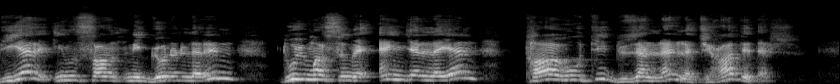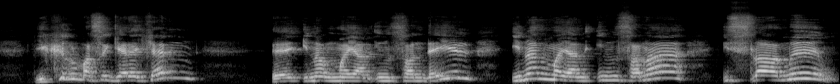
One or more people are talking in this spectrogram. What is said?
diğer insani gönüllerin duymasını engelleyen tağuti düzenlerle cihad eder. Yıkılması gereken e, inanmayan insan değil, inanmayan insana İslam'ın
